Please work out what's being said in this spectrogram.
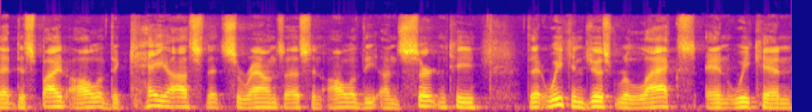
That despite all of the chaos that surrounds us and all of the uncertainty, that we can just relax and we can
